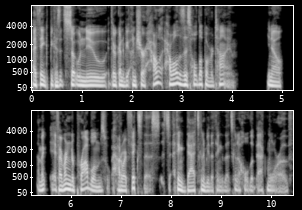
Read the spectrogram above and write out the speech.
I think because it's so new, they're going to be unsure how how well does this hold up over time. You know, I'm, if I run into problems, how do I fix this? It's, I think that's going to be the thing that's going to hold it back more of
